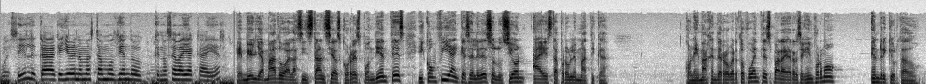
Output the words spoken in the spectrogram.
Pues sí, cada que llueve nomás estamos viendo que no se vaya a caer. Envió el llamado a las instancias correspondientes y confía en que se le dé solución a esta problemática. Con la imagen de Roberto Fuentes para RCG informó Enrique Hurtado.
